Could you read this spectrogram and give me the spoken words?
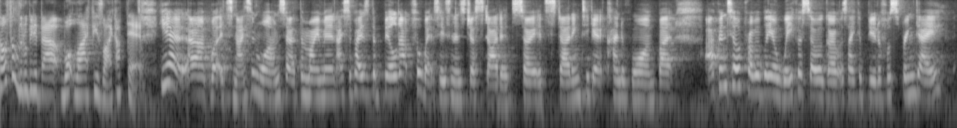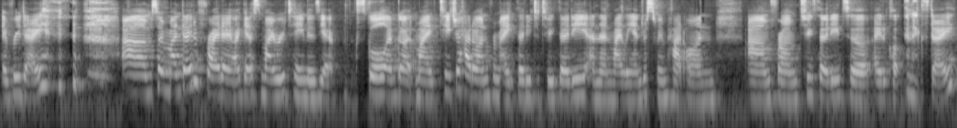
Tell us a little bit about what life is like up there. Yeah, um, well, it's nice and warm. So at the moment, I suppose the build up for wet season has just started. So it's starting to get kind of warm. But up until probably a week or so ago, it was like a beautiful spring day every day. um, so Monday to Friday, I guess my routine is yeah, school. I've got my teacher hat on from 8:30 to 2:30, and then my Liandra swim hat on um, from 2:30 to 8 o'clock the next day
